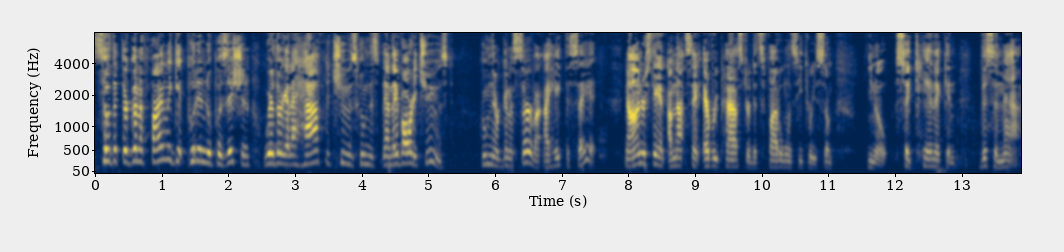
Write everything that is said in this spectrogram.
so that they're going to finally get put into a position where they're going to have to choose whom this, and they've already chosen whom they're going to serve. I, I hate to say it. Now I understand, I'm not saying every pastor that's 501c3 is some, you know, satanic and this and that.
